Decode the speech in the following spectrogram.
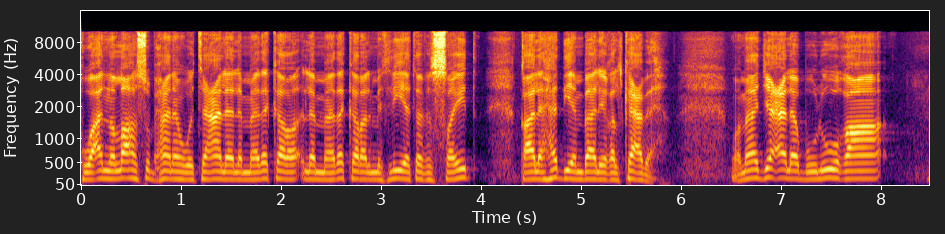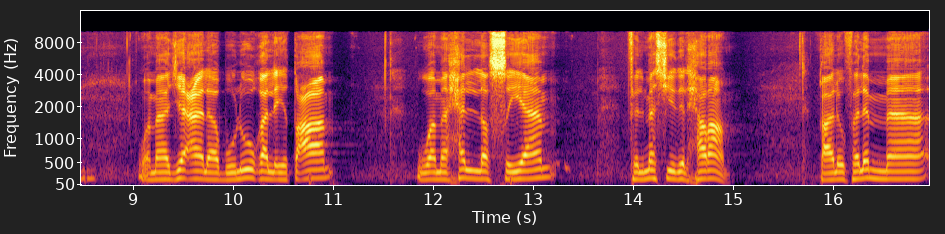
هو أن الله سبحانه وتعالى لما ذكر لما ذكر المثلية في الصيد قال هديا بالغ الكعبة. وما جعل بلوغ وما جعل بلوغ الإطعام ومحل الصيام في المسجد الحرام. قالوا فلما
